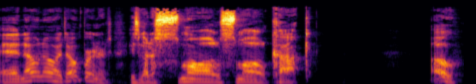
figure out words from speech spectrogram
Uh, no, no, I don't, Bernard. He's got a small, small cock. Oh,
